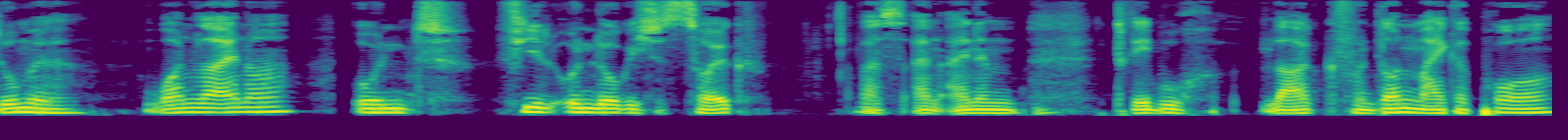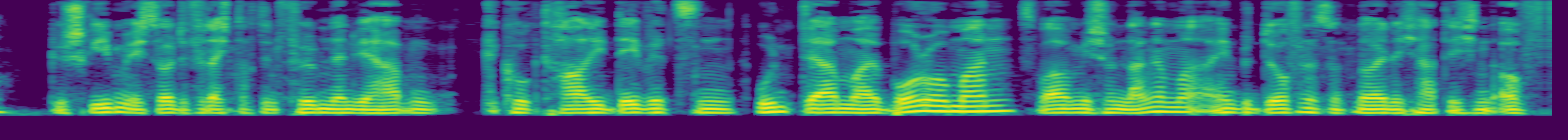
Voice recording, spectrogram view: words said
dumme One-Liner und viel unlogisches Zeug, was an einem Drehbuch lag von Don Michael Paul geschrieben. Ich sollte vielleicht noch den Film nennen. Wir haben geguckt Harley Davidson und der Marlboro Mann. Es war mir schon lange mal ein Bedürfnis und neulich hatte ich ihn auf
